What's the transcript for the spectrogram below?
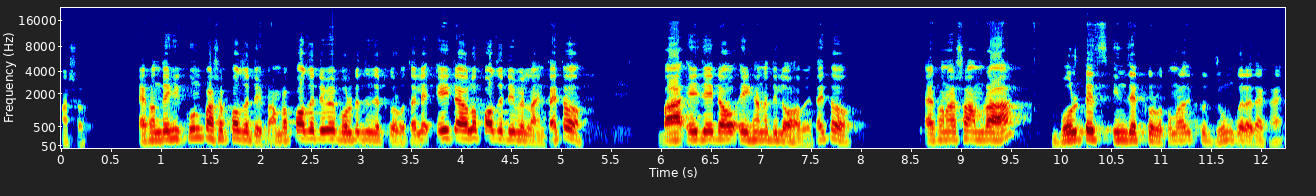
আসো। এখন দেখি কোন পাশে পজিটিভ আমরা পজিটিভে ভোল্টেজ ইনজেক্ট করব। তাহলে এইটা হলো পজিটিভের লাইন তাই তো? বা এই যে এটাও এইখানে দিলেও হবে, তাই তো? এখন আসো আমরা ভোল্টেজ ইনজেক্ট করব। তোমরা একটু জুম করে দেখায়।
